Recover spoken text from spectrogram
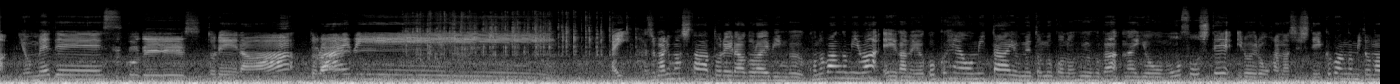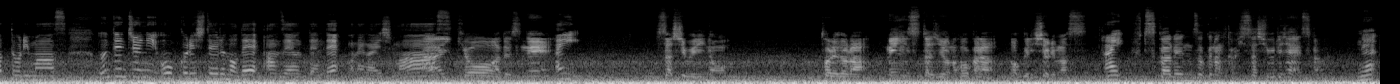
は嫁です。です。トレーラードライビング。はい始まりました。トレーラードライビング。この番組は映画の予告編を見た嫁と婿の夫婦が内容を妄想していろいろお話ししていく番組となっております。運転中にお送りしているので安全運転でお願いします。はい今日はですね、はい。久しぶりのトレドラメインスタジオの方からお送りしております。はい。2日連続なんか久しぶりじゃないですか。ね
